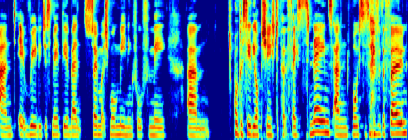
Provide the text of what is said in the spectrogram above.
and it really just made the event so much more meaningful for me. Um, obviously the opportunity to put faces to names and voices over the phone,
